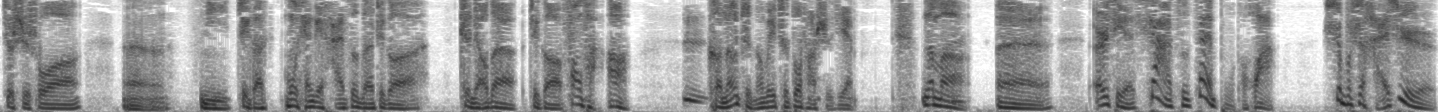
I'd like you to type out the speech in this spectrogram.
就是说，嗯，你这个目前给孩子的这个治疗的这个方法啊，嗯，可能只能维持多长时间。那么，呃，而且下次再补的话，是不是还是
